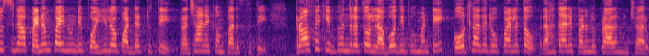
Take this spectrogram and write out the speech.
చూసినా పెనంపై నుండి పొయ్యిలో పడ్డట్టు ప్రజానికం పరిస్థితి. ట్రాఫిక్ ఇబ్బందులతో లబోదిబ్బమంటే కోట్లాది రూపాయలతో రహదారి పనులు ప్రారంభించారు.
